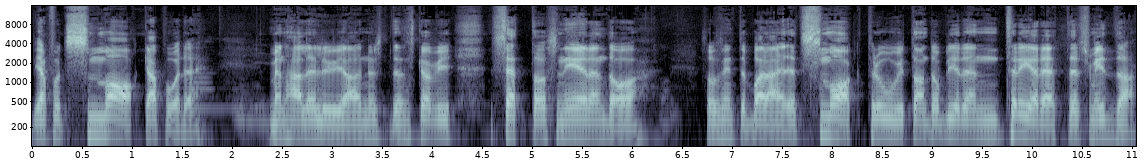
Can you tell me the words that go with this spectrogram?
Vi har fått smaka på det. Men halleluja, nu den ska vi sätta oss ner en dag. Så det är inte bara ett smakprov utan då blir det en trerättersmiddag.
